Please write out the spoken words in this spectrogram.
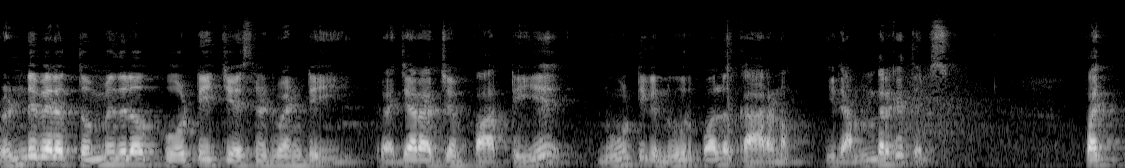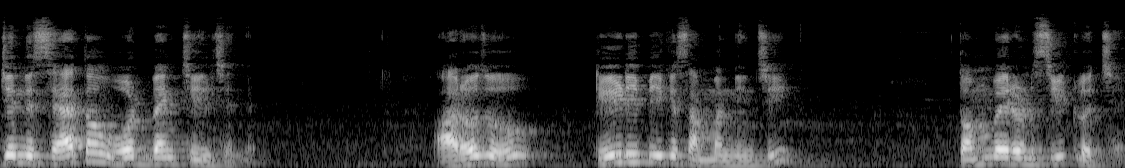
రెండు వేల తొమ్మిదిలో పోటీ చేసినటువంటి ప్రజారాజ్యం పార్టీయే నూటికి నూరు పాలు కారణం. ఇది అందరికీ తెలుసు. పద్దెనిమిది శాతం ఓట్ బ్యాంక్ చీల్చింది. ఆ రోజు టీడీపీకి సంబంధించి తొంభై రెండు సీట్లు వచ్చాయి.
